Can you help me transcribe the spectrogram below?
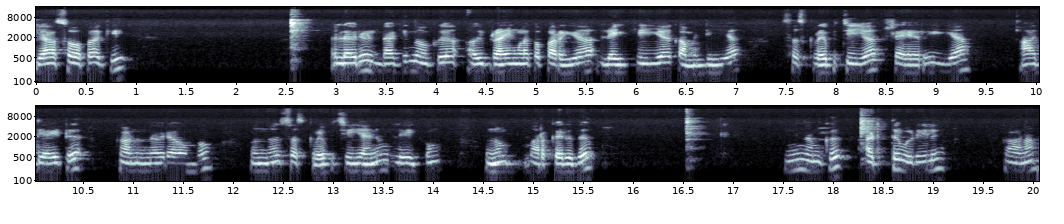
ഗ്യാസ് ഓഫാക്കി എല്ലാവരും ഉണ്ടാക്കി നോക്കുക. അഭിപ്രായങ്ങളൊക്കെ പറയുക. ലൈക്ക് ചെയ്യുക കമന്റ് ചെയ്യുക സബ്സ്ക്രൈബ് ചെയ്യുക ഷെയർ ചെയ്യുക. ആദ്യമായിട്ട് കാണുന്നവരാകുമ്പോൾ ഒന്ന് സബ്സ്ക്രൈബ് ചെയ്യാനും ലൈക്കും ഒന്നും മറക്കരുത്. ഇനി നമുക്ക് അടുത്ത വീഡിയോയിൽ കാണാം.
